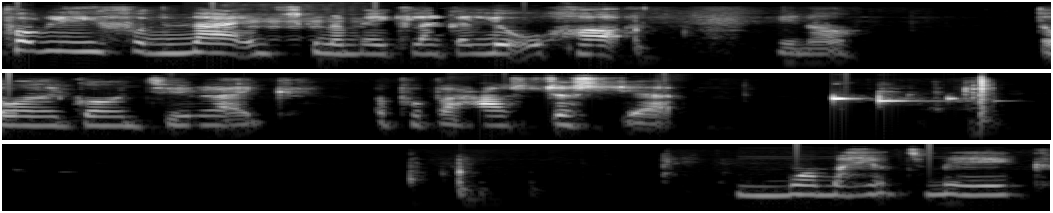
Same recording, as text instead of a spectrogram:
Probably for the night, I'm just gonna make like a little hut, you know. Don't wanna go into like a proper house just yet. What I have to make?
